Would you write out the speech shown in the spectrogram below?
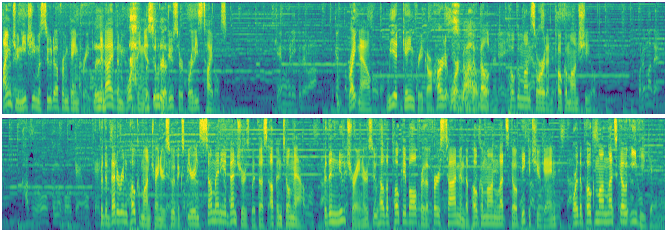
I'm Junichi Masuda from Game Freak, and I have been working as the producer for these titles. Right now, we at Game Freak are hard at work on the development of Pokemon Sword and Pokemon Shield. For the veteran Pokemon trainers who have experienced so many adventures with us up until now, for the new trainers who held a Pokeball for the first time in the Pokemon Let's Go Pikachu game or the Pokemon Let's Go Eevee game,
